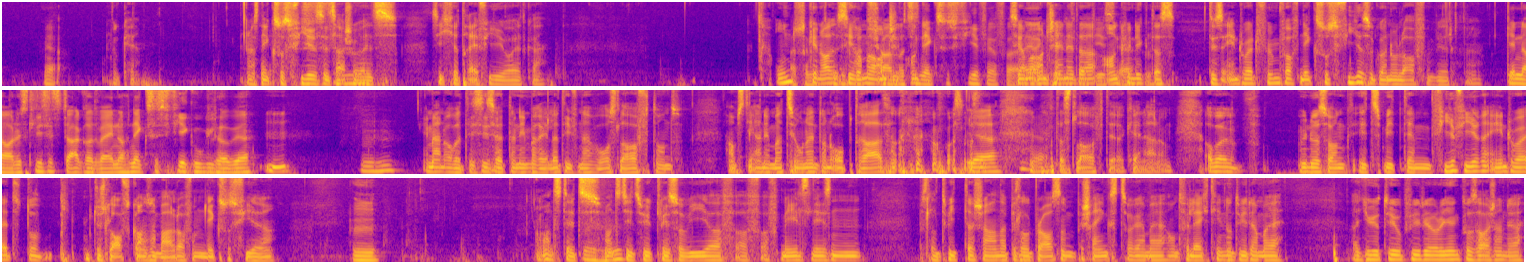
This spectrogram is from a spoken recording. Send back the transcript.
ja. Okay. Das Nexus 4 ist jetzt auch schon jetzt sicher drei, vier Jahre alt, gell? Und Warte, genau, sie haben, ja schauen, ansch- was das Nexus 4 für sie haben äh, anscheinend angekündigt, ja. dass das Android 5 auf Nexus 4 sogar noch laufen wird. Ja. Genau, das liest jetzt da gerade, weil ich nach Nexus 4 googelt habe, ja. Mhm. Mhm. Ich meine, aber das ist halt dann immer relativ, ne, was läuft und haben sie die Animationen dann abdraht, was weiß Ja, ich, ja. das läuft, ja, keine Ahnung. Aber ich will nur sagen, jetzt mit dem 4.4er Android, da, das läuft ganz normal auf dem Nexus 4. Ja. Mhm. Wenn du jetzt, Mhm. jetzt wirklich so wie auf, auf, auf Mails lesen, ein bisschen Twitter schauen, ein bisschen browsen beschränkst, sage ich mal, und vielleicht hin und wieder mal ein YouTube-Video oder irgendwas anschauen, ja,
